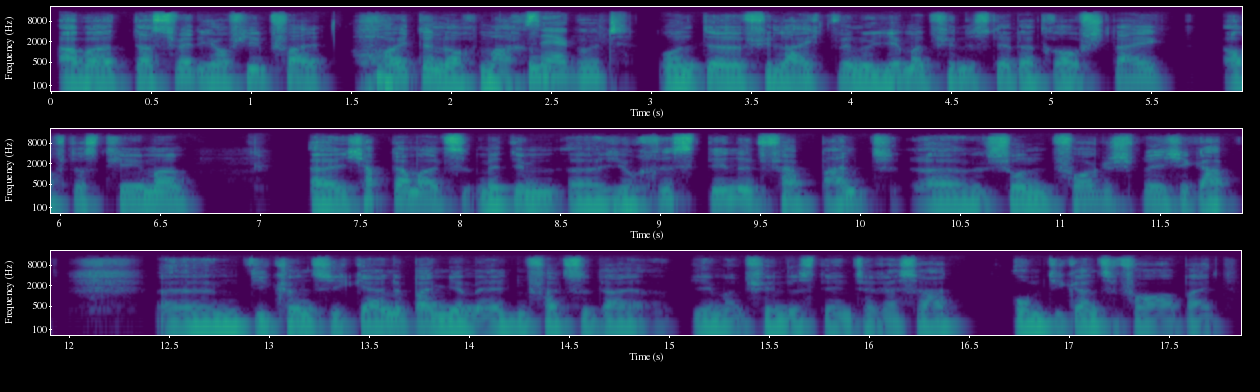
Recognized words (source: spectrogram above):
Aber das werde ich auf jeden Fall heute noch machen. Sehr gut. Und äh, vielleicht, wenn du jemand findest, der da draufsteigt auf das Thema. Äh, ich habe damals mit dem äh, Juristinnenverband äh, schon Vorgespräche gehabt. Ähm, die können sich gerne bei mir melden, falls du da jemand findest, der Interesse hat, um die ganze Vorarbeit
